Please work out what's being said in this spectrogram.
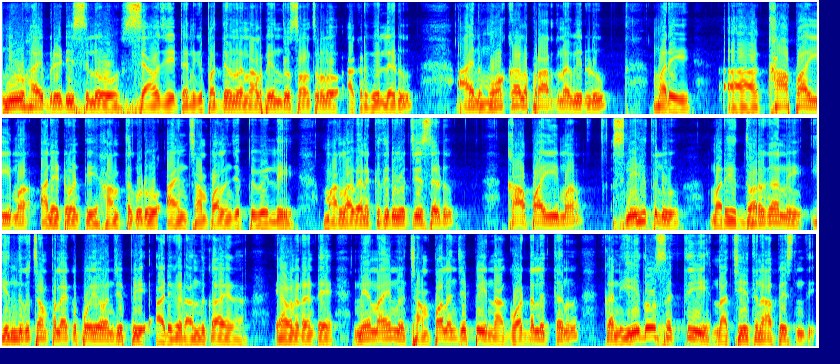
న్యూ హైబ్రిడీస్లో సేవ చేయటానికి పద్దెనిమిది వందల నలభై ఎనిమిదో సంవత్సరంలో అక్కడికి వెళ్ళాడు. ఆయన మోకాళ్ళ ప్రార్థన వీరుడు. మరి కాపాయిమ అనేటువంటి హంతకుడు ఆయన చంపాలని చెప్పి వెళ్ళి మరలా వెనక్కి తిరిగి వచ్చేసాడు కాపాయిమ స్నేహితులు మరి దొరగాన్ని ఎందుకు చంపలేకపోయావు అని చెప్పి అడిగాడు. అందుకు ఆయన ఏమన్నాడంటే నేను ఆయన్ను చంపాలని చెప్పి నా గొడ్డలు ఎత్తాను కానీ ఏదో శక్తి నా చేతిని ఆపేసింది.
